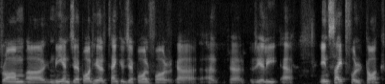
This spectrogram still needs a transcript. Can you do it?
from uh, me and Jaypal here. Thank you, Jaypal, for uh, a, a, really uh, insightful talk.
